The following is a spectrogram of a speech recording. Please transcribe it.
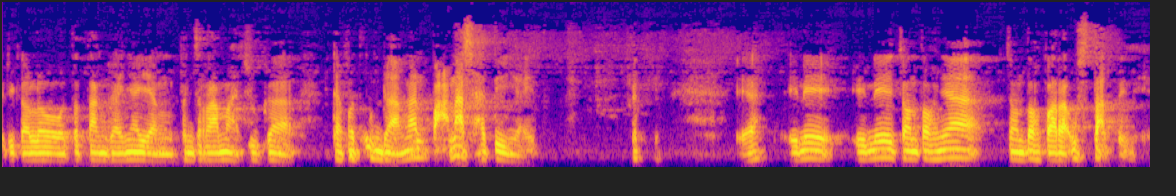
Jadi kalau tetangganya yang penceramah juga dapat undangan, panas hatinya itu. ya, ini ini contohnya contoh para ustadz ini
